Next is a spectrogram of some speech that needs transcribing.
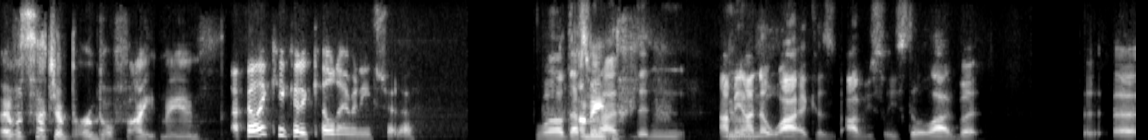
It was such a brutal fight, man. I feel like he could have killed him and he should have. Well, that's I mean- I didn't. I mean, Yeah. I know why because obviously he's still alive, but uh,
